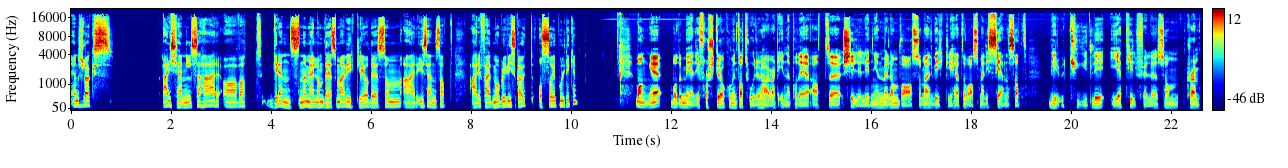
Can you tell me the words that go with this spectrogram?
en slags erkjennelse her av at grensene mellom det som er virkelig og det som er iscenesatt, er i ferd med å bli viska ut, også i politikken? Mange, både medieforskere og kommentatorer, har jo vært inne på det at eh, skillelinjen mellom hva som er virkelighet og hva som er iscenesatt, blir utydelig i et tilfelle som Trump.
